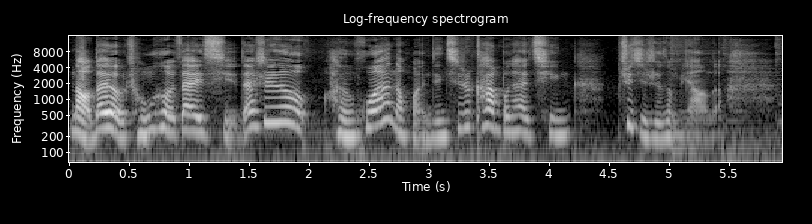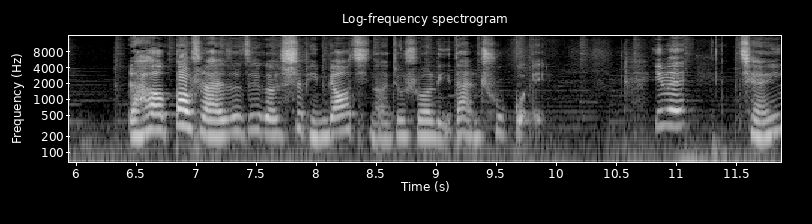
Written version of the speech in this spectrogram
脑袋有重合在一起，但是又很昏暗的环境，其实看不太清具体是怎么样的。然后爆出来的这个视频标题呢，就说李诞出轨，因为前。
